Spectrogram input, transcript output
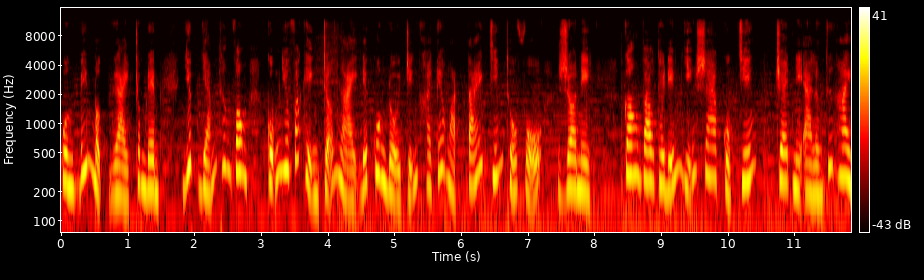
quân bí mật gài trong đêm, giúp giảm thương vong cũng như phát hiện trở ngại để quân đội triển khai kế hoạch tái chiếm thủ phủ Johnny. Còn vào thời điểm diễn ra cuộc chiến Chechnya lần thứ hai,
